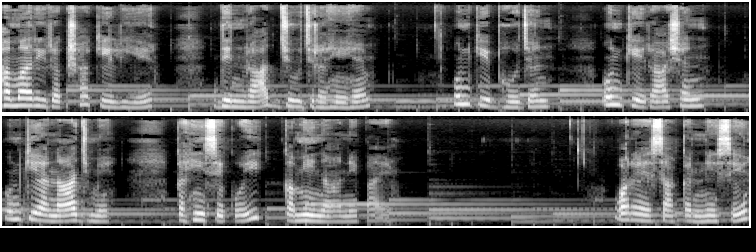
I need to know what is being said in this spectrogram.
हमारी रक्षा के लिए दिन रात जूझ रहे हैं। उनके भोजन, उनके राशन, उनके अनाज में कहीं से कोई कमी ना आने पाए। और ऐसा करने से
